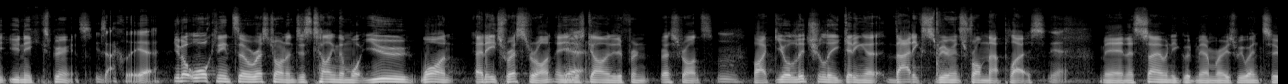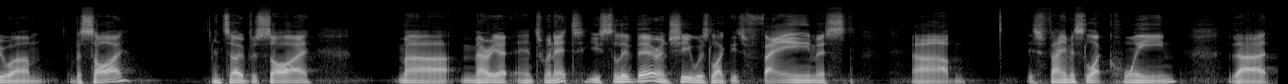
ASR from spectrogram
a unique experience. exactly, yeah. You're not walking into a restaurant and just telling them what you want at each restaurant, and you're just going to different restaurants. Like you're literally getting a, that experience from that place. Yeah. man, there's so many good memories. We went to um, Versailles, and so Versailles. Ma- Marie Antoinette used to live there, and she was like this famous, um, this famous like queen that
